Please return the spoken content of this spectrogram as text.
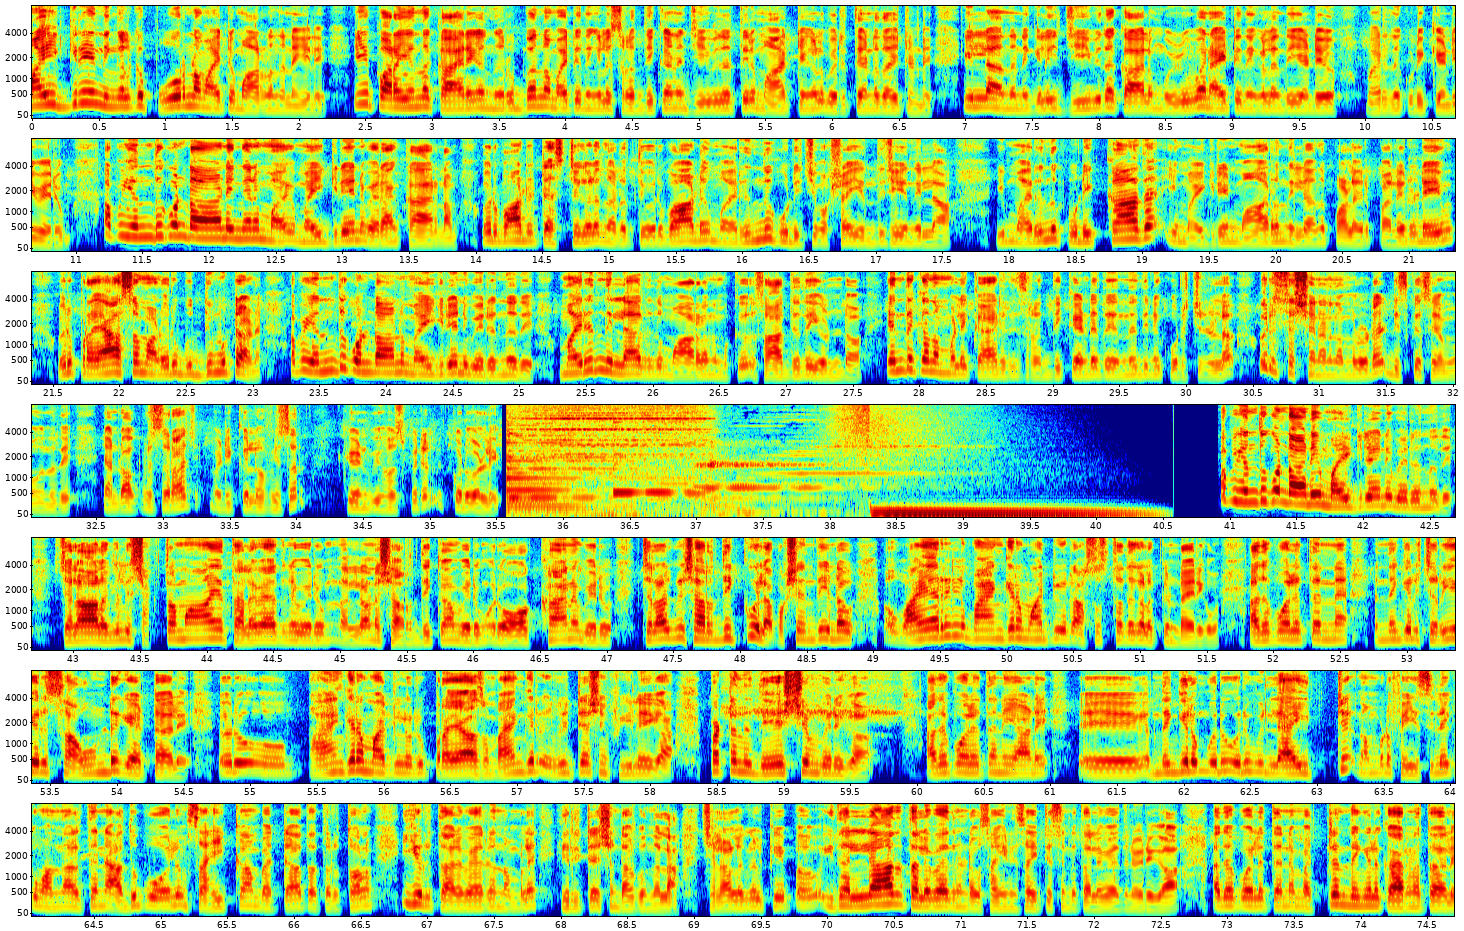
Migraine നിങ്ങൾക്ക് പൂർണമായിട്ട് മാറണമെന്നുണ്ടെങ്കിൽ ഈ പറയുന്ന കാര്യങ്ങൾ നിർബന്ധമായിട്ട് നിങ്ങൾ ശ്രദ്ധിക്കണം. ജീവിതത്തിൽ മാറ്റങ്ങൾ വരുത്തേണ്ടതായിട്ടുണ്ട്. ഇല്ല എന്നുണ്ടെങ്കിൽ ഈ ജീവിതകാലം മുഴുവനായിട്ട് നിങ്ങൾ എന്ത് ചെയ്യേണ്ടി? മരുന്ന് കുടിക്കേണ്ടി വരും. അപ്പോൾ എന്തുകൊണ്ടാണ് ഇങ്ങനെ മൈഗ്രെയിൻ വരാൻ കാരണം? ഒരുപാട് ടെസ്റ്റുകൾ നടത്തി ഒരുപാട് മരുന്ന് കുടിച്ച്. പക്ഷേ എന്ത് ചെയ്യുന്നില്ല? ഈ മരുന്ന് കുടിക്കാതെ ഈ മൈഗ്രെയിൻ മാറുന്നില്ല എന്ന് പല പലരുടെയും ഒരു പ്രയാസമാണ് ഒരു ബുദ്ധിമുട്ടാണ്. അപ്പോൾ എന്തുകൊണ്ടാണ് മൈഗ്രെയിൻ വരുന്നത്? മരുന്നില്ലാതെ ഇത് മാറാൻ നമുക്ക് സാധ്യതയുണ്ടോ? എന്തൊക്കെ നമ്മൾ ഈ കാര്യത്തിൽ ശ്രദ്ധിക്കേണ്ടത് എന്നതിനെ കുറിച്ചിട്ടുള്ള ഒരു സെഷനാണ് നമ്മളിവിടെ ഡിസ്കസ് ചെയ്യാൻ പോകുന്നത്. ഞാൻ doctor Siraj medical officer Q N B hospital Koduvally. അപ്പോൾ എന്തുകൊണ്ടാണ് ഈ മൈഗ്രെയിൻ വരുന്നത്? ചില ആളുകൾ ശക്തമായ തലവേദന വരും നല്ലോണം ഛർദ്ദിക്കാൻ വരും ഒരു ഓക്കാനം വരും. ചില ആൾക്ക് ഛർദ്ദിക്കൂല പക്ഷേ എന്ത് ഉണ്ടാവും വയറിൽ ഭയങ്കരമായിട്ട് ഒരു അസ്വസ്ഥതകളൊക്കെ ഉണ്ടായിരിക്കും. അതുപോലെ തന്നെ എന്തെങ്കിലും ചെറിയൊരു സൗണ്ട് കേട്ടാൽ ഒരു ഭയങ്കരമായിട്ടുള്ളൊരു പ്രയാസം ഭയങ്കര ഇറിറ്റേഷൻ ഫീൽ ചെയ്യുക പെട്ടെന്ന് ദേഷ്യം വരിക. അതേപോലെ തന്നെയാണ് എന്തെങ്കിലും ഒരു ഒരു ലൈറ്റ് നമ്മുടെ ഫേസിലേക്ക് വന്നാൽ തന്നെ അതുപോലും സഹിക്കാൻ പറ്റാത്ത അത്രത്തോളം ഈ ഒരു തലവേദന നമ്മളെ ഇറിറ്റേഷൻ ഉണ്ടാക്കുന്നില്ല. ചില ആളുകൾക്ക് ഇപ്പോൾ ഇതല്ലാതെ തലവേദന ഉണ്ടാവും. സൈനസൈറ്റിസിന്റെ തലവേദന വരിക അതേപോലെ തന്നെ മറ്റെന്തെങ്കിലും കാരണത്താൽ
